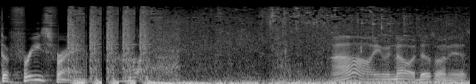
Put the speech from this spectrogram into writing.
The freeze frame. I don't even know what this one is.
